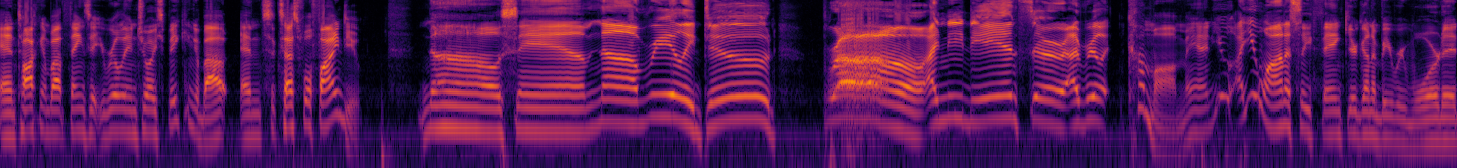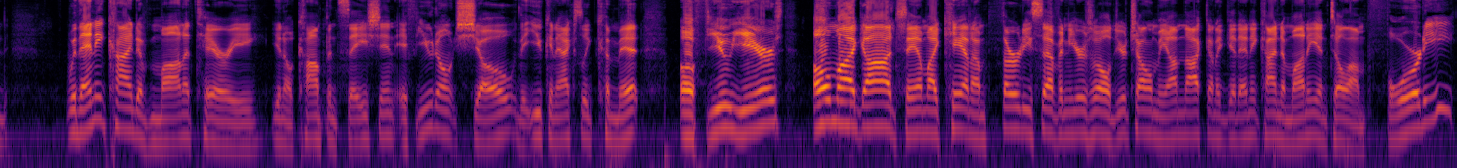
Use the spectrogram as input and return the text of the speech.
and talking about things that you really enjoy speaking about, and success will find you. No, Sam. No, really, dude bro, I need the answer. I really, come on, man. You you honestly think you're going to be rewarded with any kind of monetary, you know, compensation if you don't show that you can actually commit a few years? Oh my God, Sam, I can't. I'm 37 years old. You're telling me I'm not going to get any kind of money until I'm 40?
